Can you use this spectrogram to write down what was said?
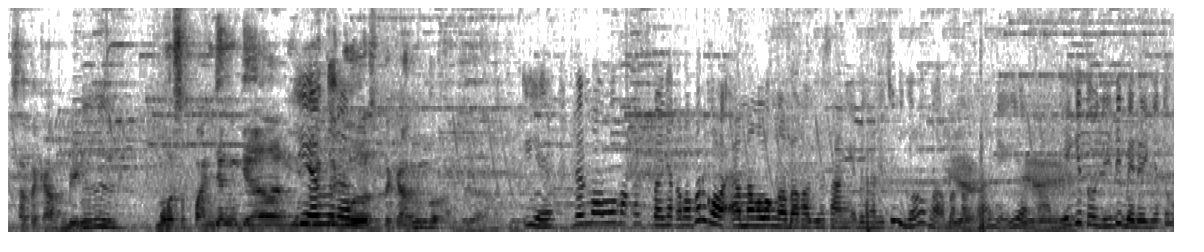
sate kambing, mau sepanjang jalan Iya, kita bener. jual sate kambing gua iya dan mau lo makan sebanyak apa pun kalau emang lo nggak bakal bisa sange dengan itu juga lo nggak bakal Iya. sange iya Iya, kan iya. ya gitu jadi bedanya tuh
